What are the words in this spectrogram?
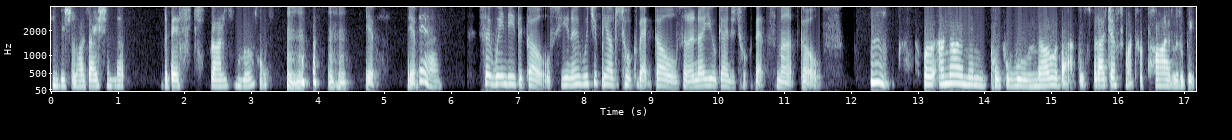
in visualization that the best riders in the world have. Mm-hmm. mm-hmm. Yep. Yep. Yeah. So, Wendy, the goals, you know, would you be able to talk about goals? And I know you were going to talk about SMART goals. Mm. Well, I know many people will know about this, but I just want to apply a little bit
